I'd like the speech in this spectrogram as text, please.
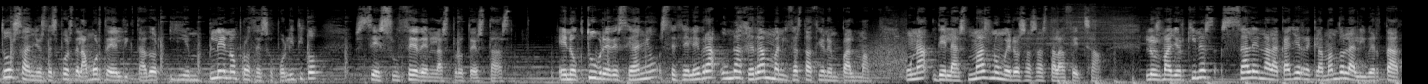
dos años después de la muerte del dictador y en pleno proceso político, se suceden las protestas. En octubre de ese año se celebra una gran manifestación en Palma, una de las más numerosas hasta la fecha. Los mallorquines salen a la calle reclamando la libertad,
